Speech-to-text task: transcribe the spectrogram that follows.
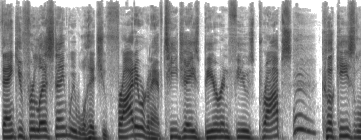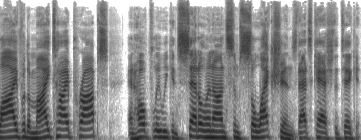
Thank you for listening. We will hit you Friday. We're going to have TJ's beer infused props, cookies live with a Mai Tai props, and hopefully we can settle in on some selections. That's cash the ticket.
